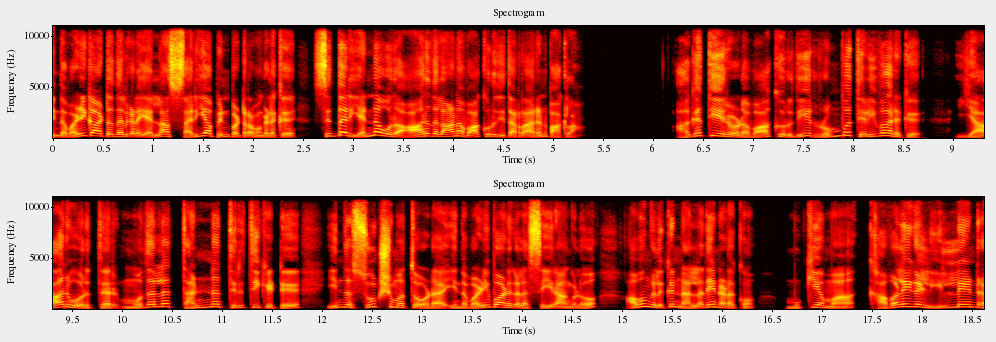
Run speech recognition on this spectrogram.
இந்த வழிகாட்டுதல்களை எல்லாம் சரியா பின்பற்றவங்களுக்கு சித்தர் என்ன ஒரு ஆறுதலான வாக்குறுதி தர்றாருன்னு பார்க்கலாம். அகத்தியரோட வாக்குறுதி ரொம்ப தெளிவா இருக்கு. யார் ஒருத்தர் முதல்ல தன்னை திருத்திக்கிட்டு இந்த சூக்ஷ்மத்தோட இந்த வழிபாடுகளை செய்றாங்களோ அவங்களுக்கு நல்லதே நடக்கும். முக்கியமா கவலைகள் இல்லேன்ற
